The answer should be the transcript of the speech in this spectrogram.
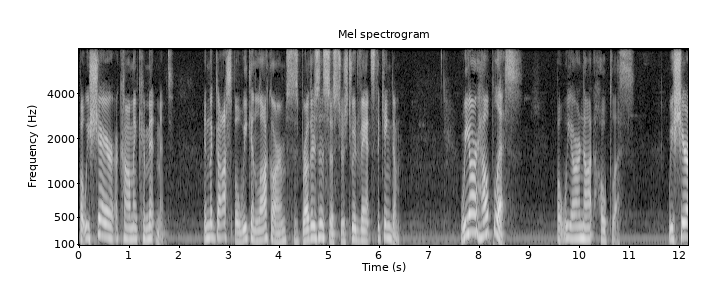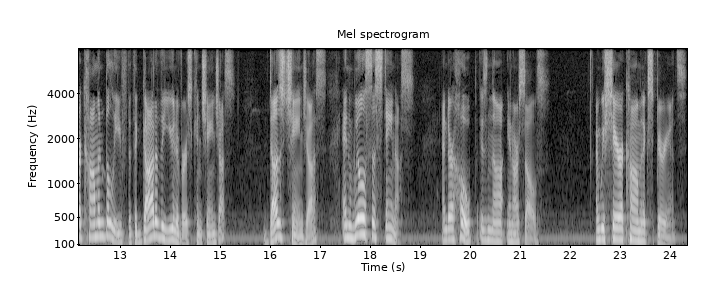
but we share a common commitment. In the gospel, we can lock arms as brothers and sisters to advance the kingdom. We are helpless, but we are not hopeless. We share a common belief that the God of the universe can change us, does change us, and will sustain us. And our hope is not in ourselves. And we share a common experience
